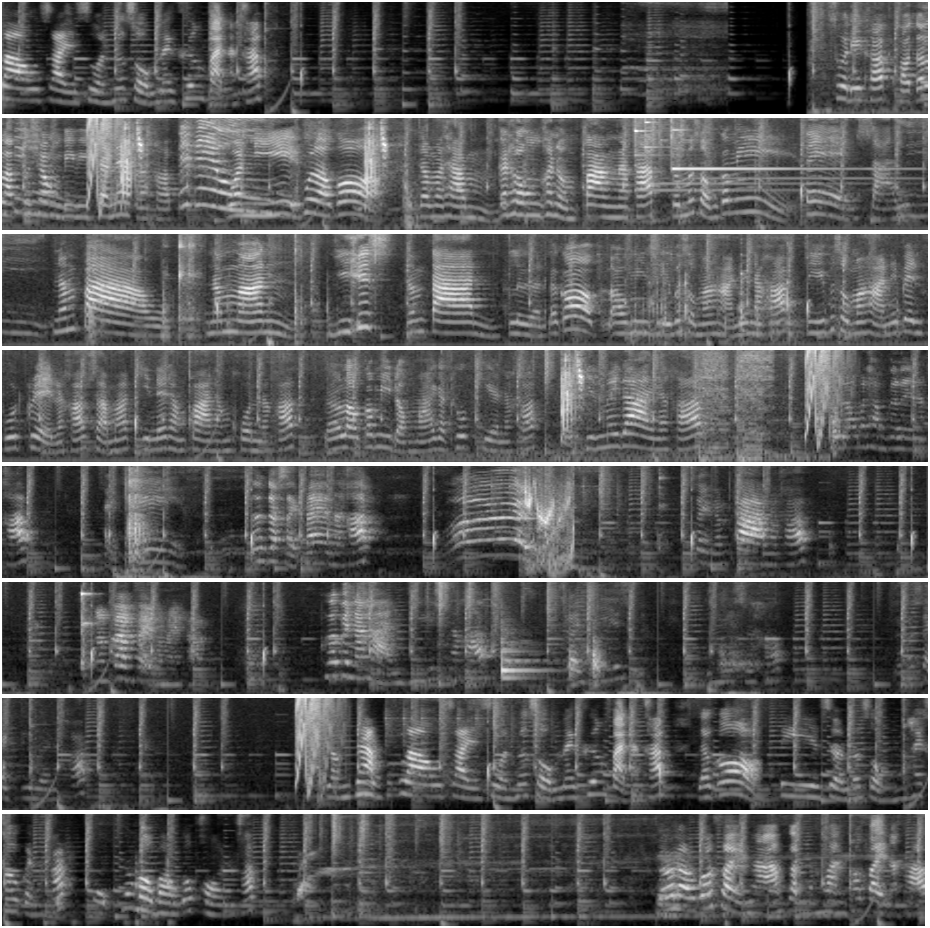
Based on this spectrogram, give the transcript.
เราใส่ส่วนผสมในเครื่องปั่นนะครับ สวัสดีครับ ขอต้อนรับสู่ช่อง BB Channel นะครับ วันนี้พวกเราก็จะมาทำกระทงขนมปังนะครับส่วนผสมก็มี แป้งสาลี น้ำเปล่า น้ำมัน ยีสต์ น้ำตาลเกลือแล้วก็เรามีสีผสมอาหารด้วยนะครับสีผสมอาหารนี่เป็นฟู้ดเกรดนะครับ สามารถกินได้ทั้งปลาทั้งคนนะครับ แล้วเราก็มีดอกไม้กับทูบเทียนนะครับแต่กินไม่ได้นะครับเดี๋ยวเรามาทำกันเลยนะครับ ใส่แป้งเริ่มจากใส่แป้งนะครับเฮ้ยใส่น้ำตาลนะครับ น้ำตาลใส่ทำไมคะเพื่อเป็นอาหารยี ส่ส่วนผสมในเครื่องปั่นนะครับ แล้วก็ตีส่วนผสมให้เข้ากันนะครับเปิดเครื่องเบาๆก็พอนะครับ แล้วเราก็ใส่น้ำกับน้ำมันเข้าไปนะครับ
